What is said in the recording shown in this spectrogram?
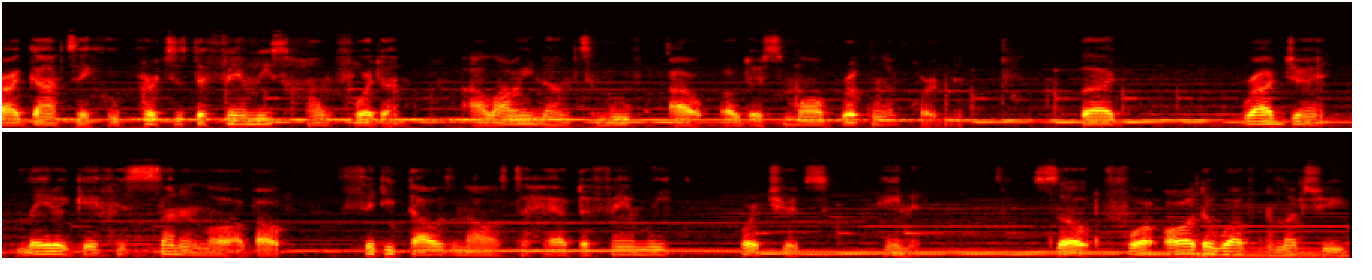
Brigante, who purchased the family's home for them, allowing them to move out of their small Brooklyn apartment. But Roger later gave his son-in-law about $50,000 to have the family portraits painted. So, for all the wealth and luxury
